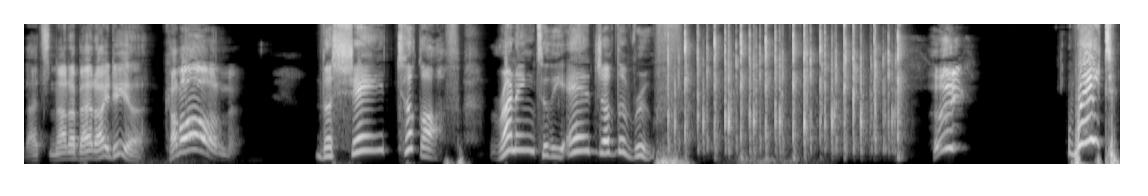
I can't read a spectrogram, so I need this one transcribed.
That's not a bad idea. Come on! The shade took off, running to the edge of the roof. Hey! Wait!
